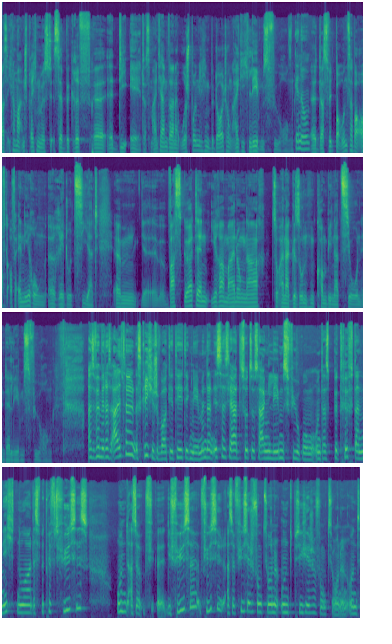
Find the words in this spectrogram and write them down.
Was ich nochmal ansprechen müsste, ist der Begriff äh, äh, Diät. Das meint ja in seiner ursprünglichen Bedeutung eigentlich Lebensführung. Genau. Äh, das wird bei uns aber oft auf Ernährung äh, reduziert. Ähm, äh, was gehört denn Ihrer Meinung nach zu einer gesunden Kombination in der Lebensführung? Also wenn wir das alte, das griechische Wort Diätetik nehmen, dann ist das ja sozusagen Lebensführung und das betrifft dann nicht nur, das betrifft Physis und also äh, die Füße, Füße, also physische Funktionen und psychische Funktionen. Und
